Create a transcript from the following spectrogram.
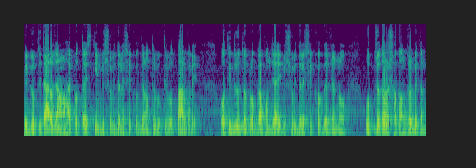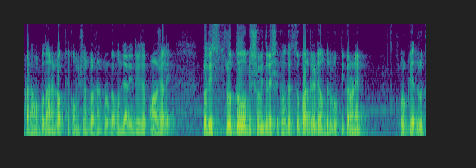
বিজ্ঞপ্তিতে আরও জানানো হয়, প্রত্যয় স্কিম বিশ্ববিদ্যালয়ের শিক্ষকদের অন্তর্ভুক্তি প্রত্যাহার করে অতি দ্রুত প্রজ্ঞাপন জারি বিশ্ববিদ্যালয়ের শিক্ষকদের জন্য উচ্চতর স্বতন্ত্র বেতন কাঠামো প্রদানের লক্ষ্যে কমিশন গঠনের প্রজ্ঞাপন জারি দুই হাজার পনেরো সালে। প্রতিশ্রুত বিশ্ববিদ্যালয়ের শিক্ষকদের সুপার গ্রেডে অন্তর্ভুক্তিকরণের প্রক্রিয়া দ্রুত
